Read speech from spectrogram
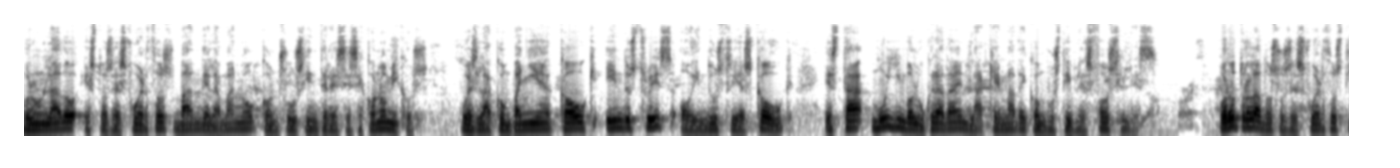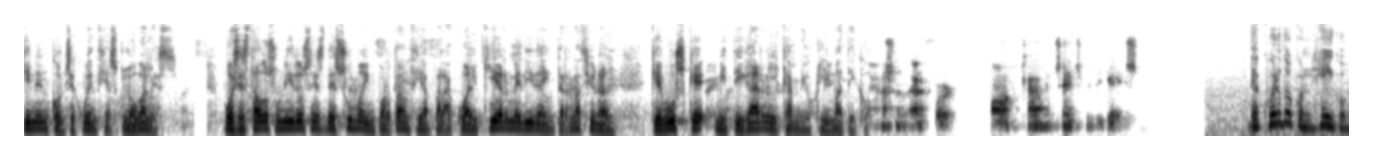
Por un lado, estos esfuerzos van de la mano con sus intereses económicos, pues la compañía Koch Industries o Industrias Koch está muy involucrada en la quema de combustibles fósiles. Por otro lado, sus esfuerzos tienen consecuencias globales, pues Estados Unidos es de suma importancia para cualquier medida internacional que busque mitigar el cambio climático. De acuerdo con Hegel,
